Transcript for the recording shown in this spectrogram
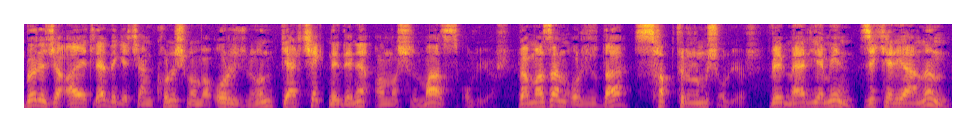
Böylece ayetlerde geçen konuşmama orucunun gerçek nedeni anlaşılmaz oluyor. Ramazan orucu da saptırılmış oluyor. Ve Meryem'in, Zekeriya'nın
